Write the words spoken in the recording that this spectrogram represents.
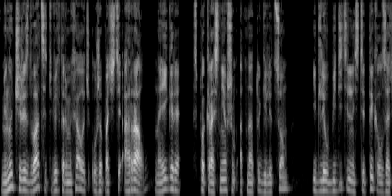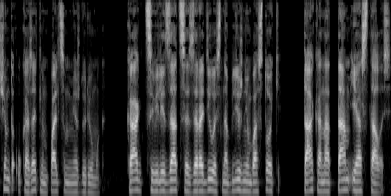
Минут через двадцать Виктор Михайлович уже почти орал на Игоря с покрасневшим от натуги лицом и для убедительности тыкал зачем-то указательным пальцем между рюмок. Как цивилизация зародилась на Ближнем Востоке, так она там и осталась.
